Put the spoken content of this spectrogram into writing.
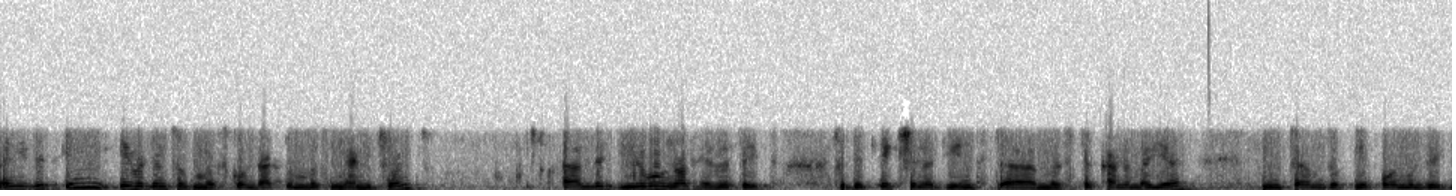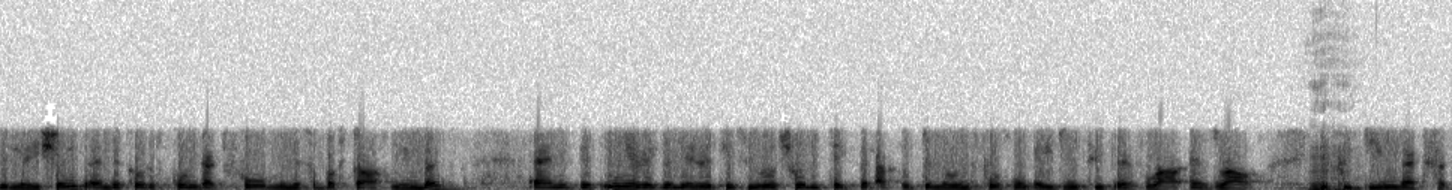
And if there's any evidence of misconduct or mismanagement, um, the DA will not hesitate to take action against uh, Mr. Meyer in terms of the appointment regulations and the code of conduct for municipal staff members. And if there's any irregularities, we will surely take that up with the law enforcement agencies as well, as well mm-hmm. if we deem that fit.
